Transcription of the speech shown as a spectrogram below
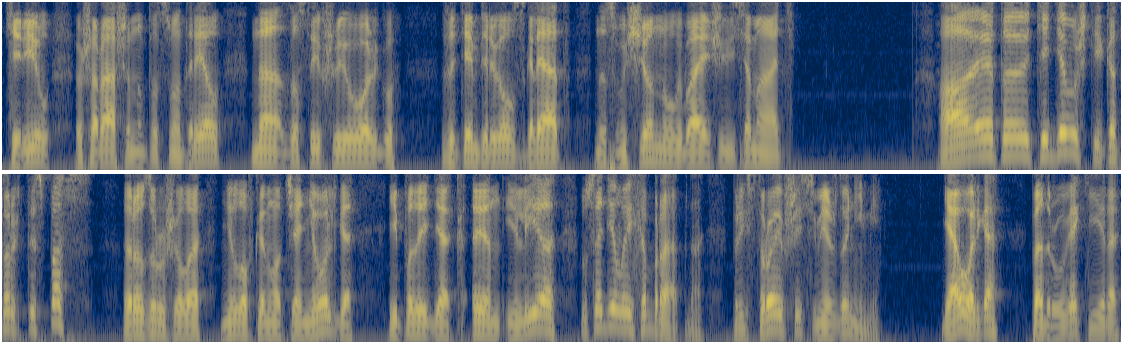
Кирилл ошарашенно посмотрел на застывшую Ольгу, затем перевел взгляд на смущенно улыбающуюся мать. — А это те девушки, которых ты спас? — разрушила неловкое молчание Ольга и, подойдя к Энн и Лиа, усадила их обратно, пристроившись между ними. «Я Ольга, подруга Кира».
